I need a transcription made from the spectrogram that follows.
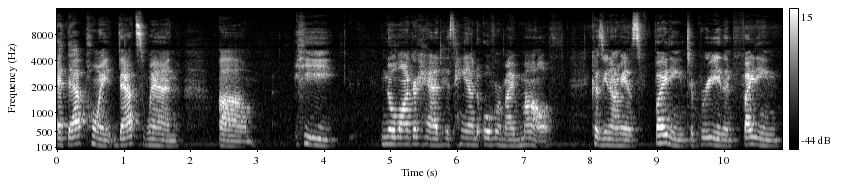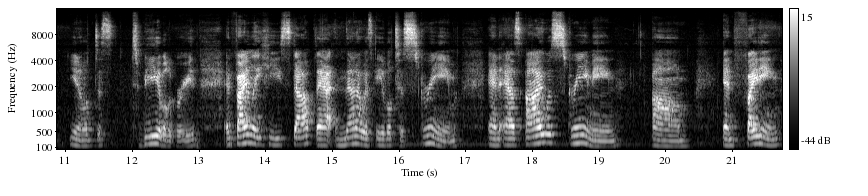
at that point, that's when um, he no longer had his hand over my mouth because you know I mean I was fighting to breathe and fighting you know just to be able to breathe. And finally he stopped that and then I was able to scream and as I was screaming um, and fighting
